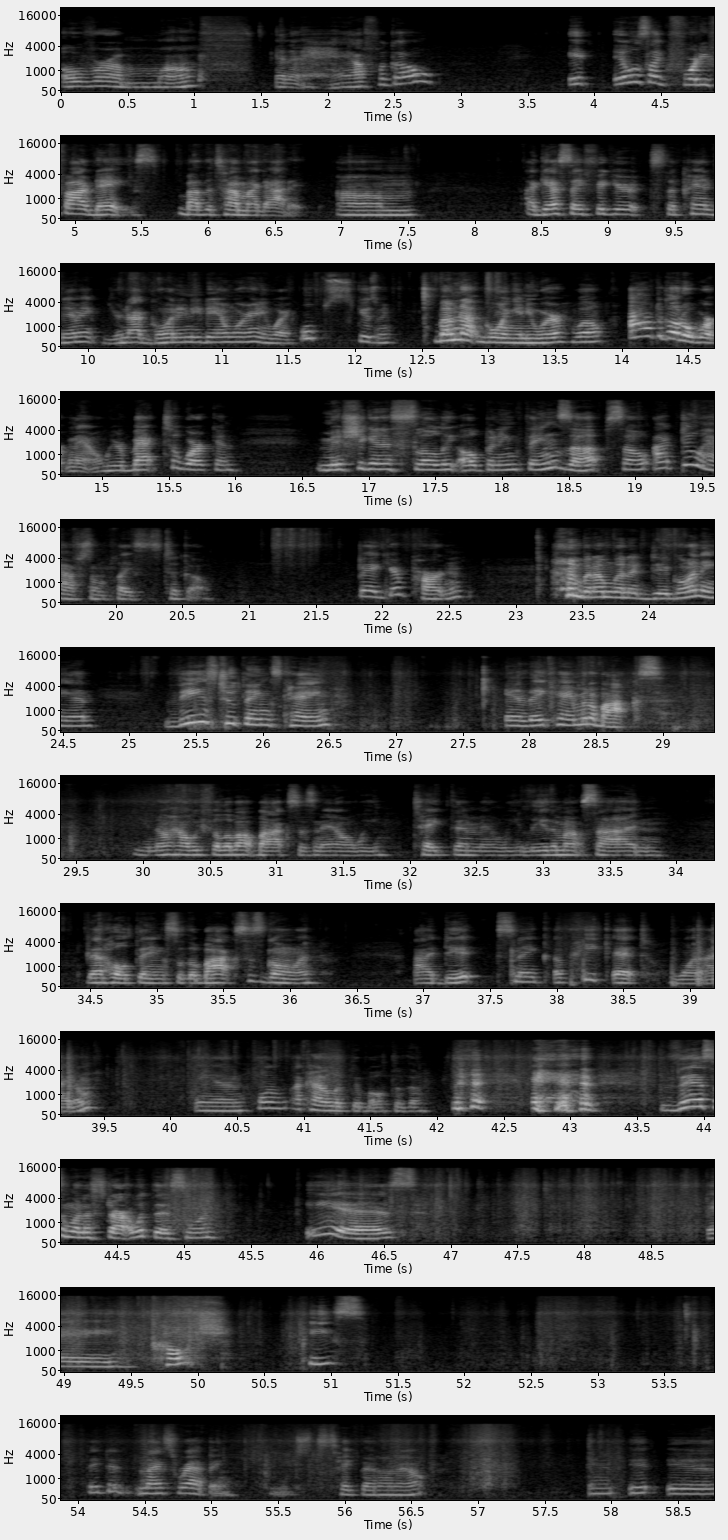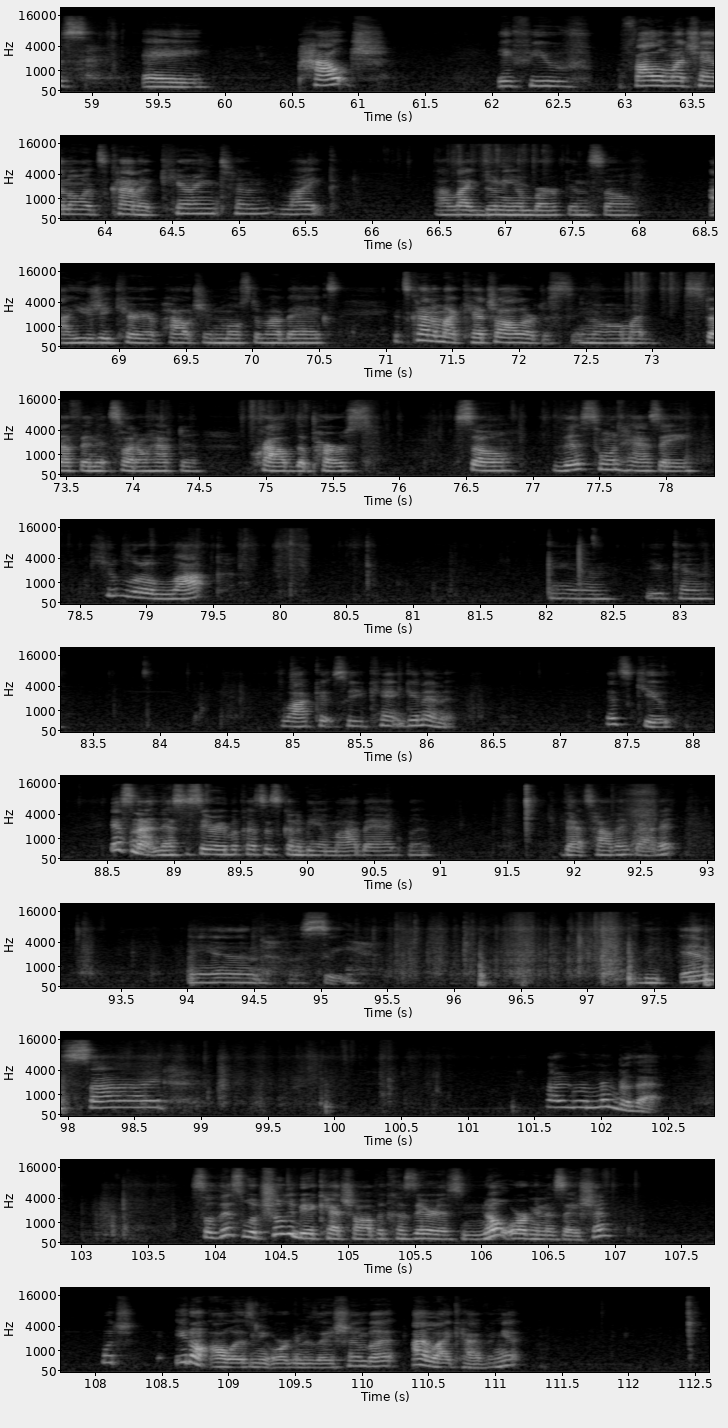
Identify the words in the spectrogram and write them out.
over a month and a half ago. It it was like 45 days by the time I got it. Um I guess they figure it's the pandemic. You're not going any damn where anyway. Oops, excuse me. But I'm not going anywhere. Well, to go to work now. We're back to work and Michigan is slowly opening things up, so I do have some places to go. Beg your pardon, but I'm going to dig on in. These two things came, and they came in a box. You know how we feel about boxes now. We take them and we leave them outside and that whole thing. So the box is gone. I did snake a peek at one item. And, well, I kind of looked at both of them. and this, I'm going to start with this one, is a Coach piece. They did nice wrapping. Let's take that on out. And it is a pouch. If you've followed my channel, it's kind of Carrington-like. I like Dooney and Bourke, and so I usually carry a pouch in most of my bags. It's kind of my catch-all or just, you know, all my stuff in it so I don't have to crowd the purse. So this one has a cute little lock. And you can lock it so you can't get in it. It's cute. It's not necessary because it's going to be in my bag, but that's how they got it. And let's see the inside. I didn't remember that. So this will truly be a catch-all because there is no organization, which you don't always need organization, but I like having it.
